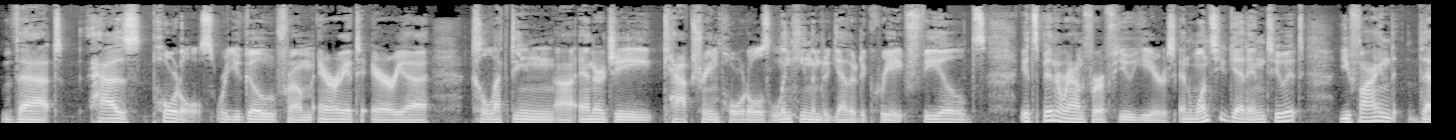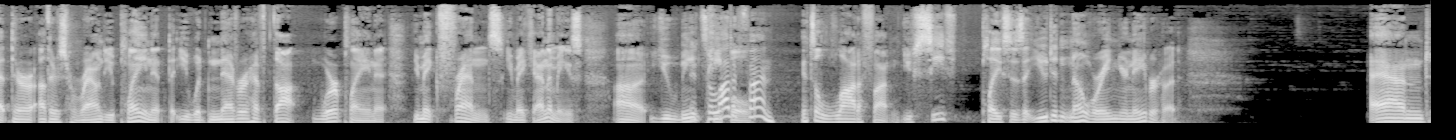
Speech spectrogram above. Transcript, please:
that has portals where you go from area to area, collecting uh, energy, capturing portals, linking them together to create fields. It's been around for a few years, and once you get into it, you find that there are others around you playing it that you would never have thought were playing it. You make friends, you make enemies, uh, you meet people. It's a lot of fun. It's a lot of fun. You see places that you didn't know were in your neighborhood. And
